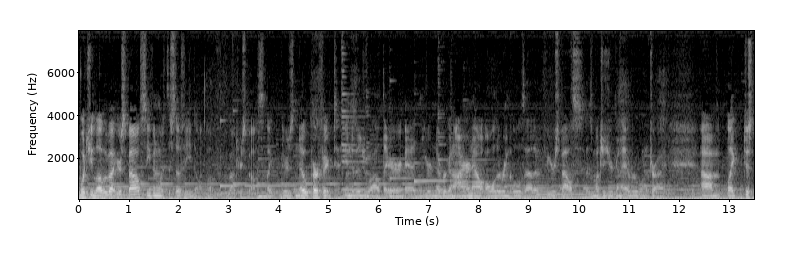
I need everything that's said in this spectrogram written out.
what you love about your spouse even with the stuff that you don't spouse. Like, there's no perfect individual out there, and you're never going to iron out all the wrinkles out of your spouse as much as you're going to ever want to try. Um, like, just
